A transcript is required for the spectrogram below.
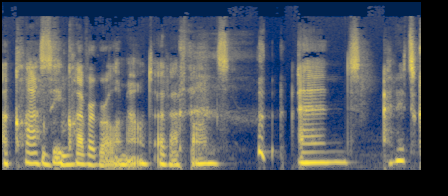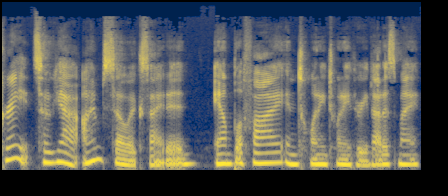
a classy, Mhm. clever girl amount of F bombs. and and it's great. So yeah, I'm so excited. Amplify in 2023. That is my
